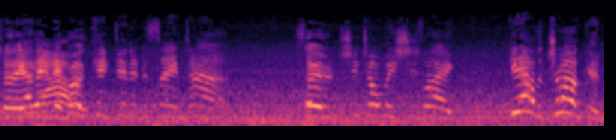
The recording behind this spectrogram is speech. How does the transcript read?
So they, I think they both kicked in at the same time. So she told me she's like, "Get out of the truck and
